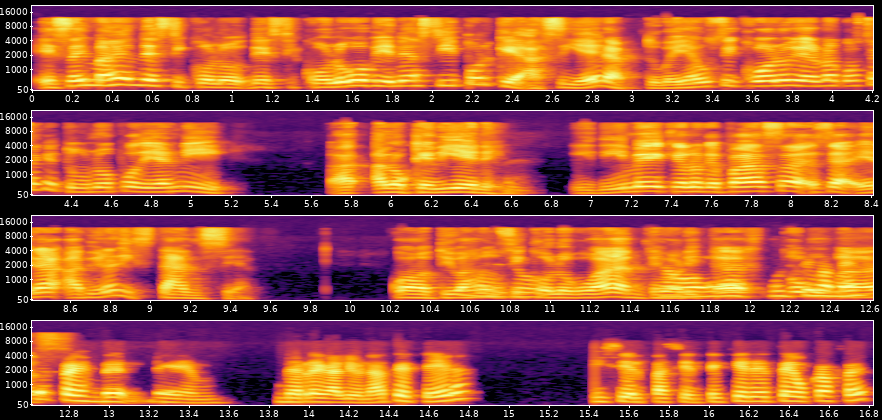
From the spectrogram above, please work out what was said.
esa imagen de psicólogo, de psicólogo viene así porque así era. Tú veías a un psicólogo y era una cosa que tú no podías ni a, a lo que vienen. Y dime qué es lo que pasa. O sea, era, había una distancia cuando tú ibas a un psicólogo antes. Ahorita yo últimamente más, pues me, me, me regalé una tetera y si el paciente quiere té o café,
